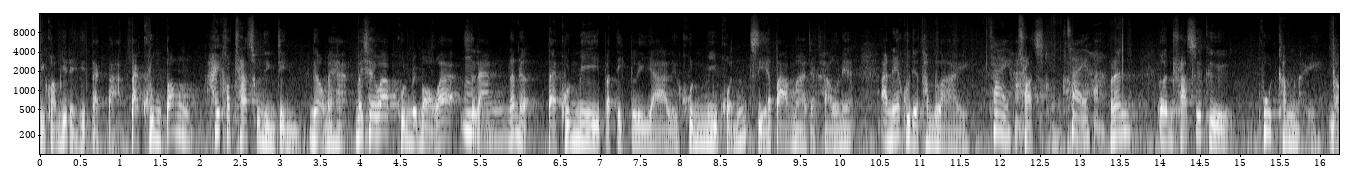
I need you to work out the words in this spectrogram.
มีความคิดเห็นที่แตกต่าง แต่คุณต้องให้เขา trust คุณจริงๆนึกออกไหมฮะ ไม่ใช่ว่าคุณไปบอกว่าแสดงนั่นเถอะแต่คุณมีปฏิกิริยาหรือคุณมีผลเสียตามมาจากเขาเนี่ยอันนี้คุณจะทำลาย trust ของเขาเพราะฉะนั้น earn trust ก็คือ พูดคำไหนเรา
